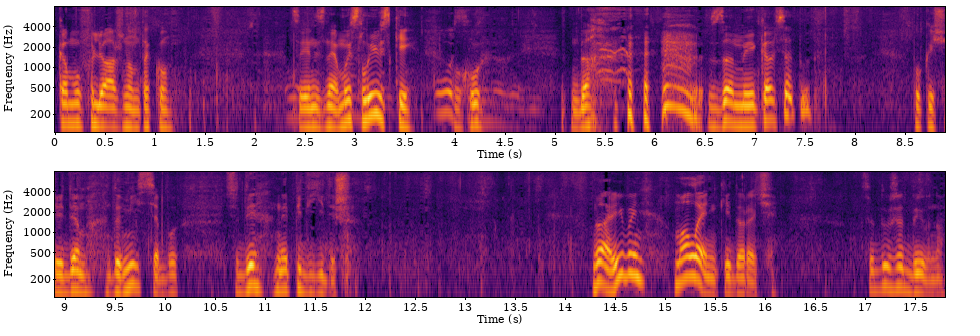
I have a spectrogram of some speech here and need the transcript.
Камуфляжному такому. Це я не знаю, мисливський. Ого. Да. Заникався тут. Поки що йдемо до місця, бо сюди не під'їдеш. Да, рівень маленький, до речі. Це дуже дивно.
